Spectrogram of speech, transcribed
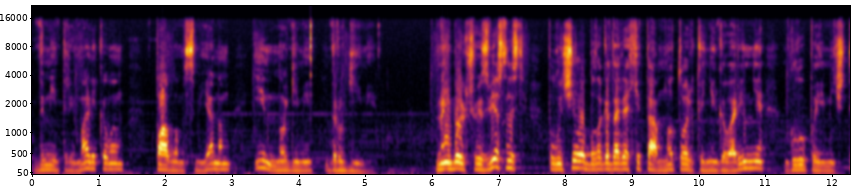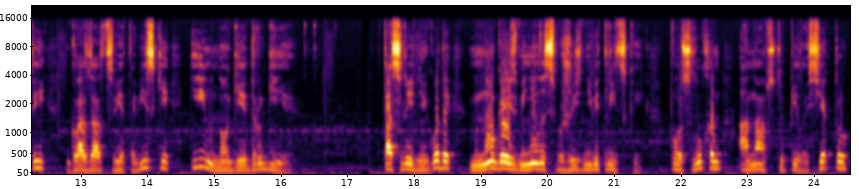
Дмитрием Маликовым, Павлом Смеяном и многими другими. Наибольшую известность получила благодаря хитам «Но только не говори мне», «Глупые мечты», «Глаза цвета виски» и многие другие – последние годы многое изменилось в жизни Ветлицкой. По слухам, она вступила в секту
